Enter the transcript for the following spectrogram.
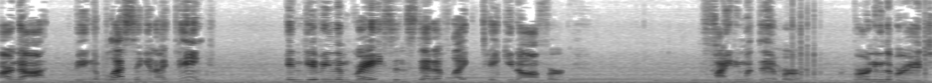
are not being a blessing. And I think in giving them grace instead of like taking off or fighting with them or burning the bridge,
